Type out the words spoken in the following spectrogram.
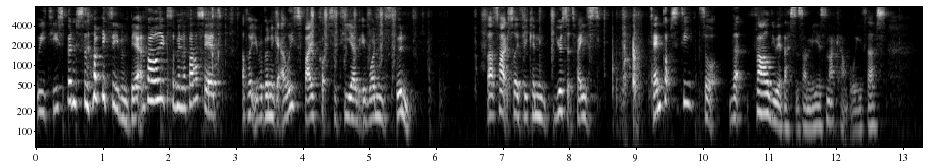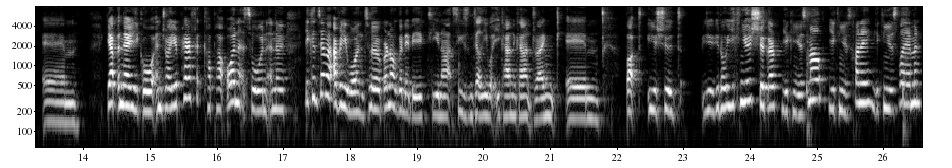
wee teaspoon. So that makes even better value. Because I mean, if I said I thought you were going to get at least five cups of tea out of one spoon, that's actually if you can use it twice. 10 cups of tea. So the value of this is amazing. I can't believe this. Um, yep, and there you go. Enjoy your perfect cuppa on its own. And now you can do whatever you want to. We're not going to be tea Nazis and tell you what you can and can't drink. Um, but you should, you, you know, you can use sugar, you can use milk, you can use honey, you can use lemon,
